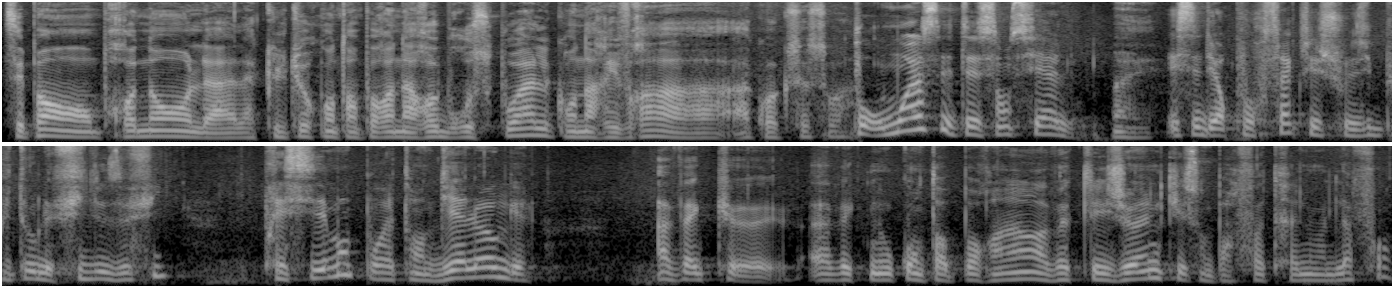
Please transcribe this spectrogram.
c'est pas en prenant la, culture contemporaine à rebrousse-poil qu'on arrivera à, quoi que ce soit. Pour moi, c'est essentiel. Et c'est d'ailleurs pour ça que j'ai choisi plutôt la philosophie, précisément pour être en dialogue avec, euh, avec nos contemporains, avec les jeunes qui sont parfois très loin de la foi.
